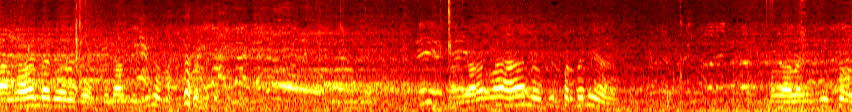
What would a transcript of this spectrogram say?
Pelanggaran tadi harus tidak begitu. Pelanggaran mah anu tadi ya menghalangi kiper.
